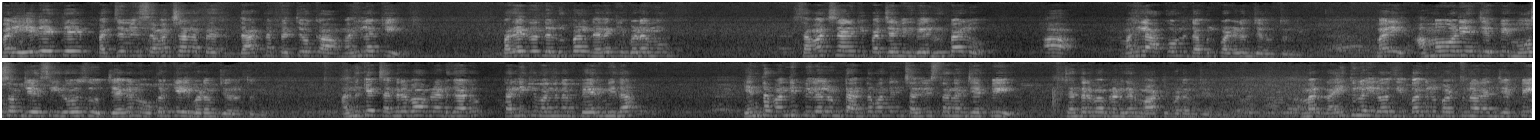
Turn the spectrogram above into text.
మరి ఏదైతే పద్దెనిమిది సంవత్సరాల ప్ర- దాటిన ప్రతి ఒక్క మహిళకి పదహైదు వందల రూపాయలు నెలకి ఇవ్వడము సంవత్సరానికి పద్దెనిమిది వేల రూపాయలు ఆ మహిళ అకౌంట్ డబ్బులు పడడం జరుగుతుంది. మరి అమ్మఒడి అని చెప్పి మోసం చేసి ఈరోజు జగన్ ఒకరికే ఇవ్వడం జరుగుతుంది. అందుకే చంద్రబాబు నాయుడు గారు తల్లికి వందనం పేరు మీద ఎంతమంది పిల్లలు ఉంటే అంతమందిని చదివిస్తానని చెప్పి చంద్రబాబు నాయుడు గారు మాట ఇవ్వడం జరిగింది. మరి రైతులు ఈరోజు ఇబ్బందులు పడుతున్నారని చెప్పి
